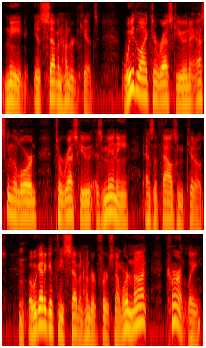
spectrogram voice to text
need is 700 kids. We'd like to rescue and asking the Lord to rescue as many as a thousand kiddos. Hmm. But we got to get these 700 first. Now, we're not currently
